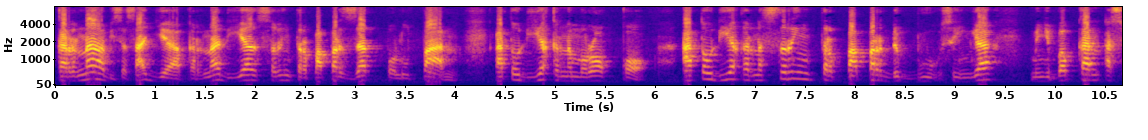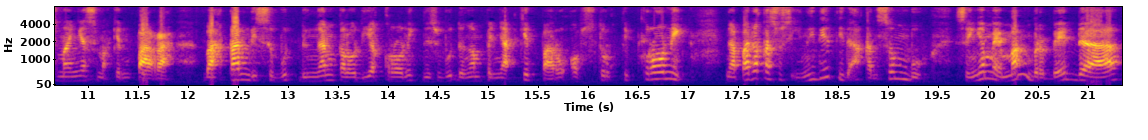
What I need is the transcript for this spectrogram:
karena bisa saja karena dia sering terpapar zat polutan atau dia karena merokok atau dia karena sering terpapar debu sehingga menyebabkan asmanya semakin parah. Bahkan disebut dengan kalau dia kronik disebut dengan penyakit paru obstruktif kronik. Nah, pada kasus ini dia tidak akan sembuh. Sehingga memang berbeda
